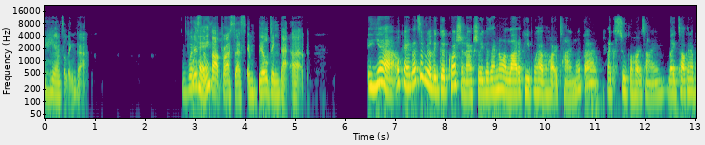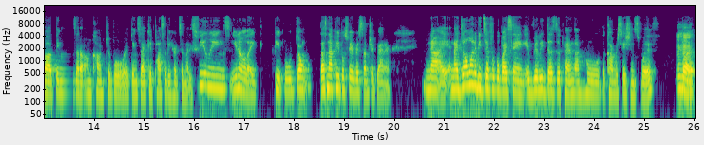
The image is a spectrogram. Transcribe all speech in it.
handling that? What okay. is the thought process in building that up? Yeah, okay. That's a really good question, actually, because I know a lot of people have a hard time with that, like super hard time, like talking about things that are uncomfortable or things that could possibly hurt somebody's feelings. You know, like people don't, that's not people's favorite subject matter. Now, I, and I don't want to be difficult by saying it really does depend on who the conversation's with, mm-hmm. but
